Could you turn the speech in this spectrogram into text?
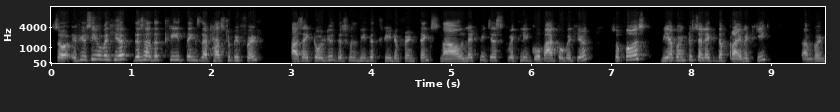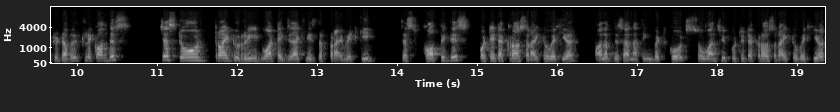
So if you see over here, these are the three things that has to be filled. As I told you, this will be the three different things. Now, let me just quickly go back over here. So first, we are going to select the private key. I'm going to double click on this. Just don't try to read what exactly is the private key. Just copy this, put it across right over here. All of this are nothing but codes. So once we put it across right over here,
